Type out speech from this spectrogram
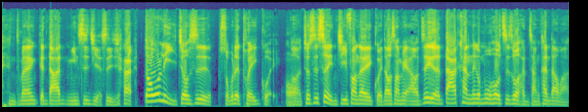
这边跟大家名词解释一下，Dolly 就是所谓的推轨啊，就是摄影机放在轨道上面啊。这个大家看那个幕后制作很常看到嘛，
